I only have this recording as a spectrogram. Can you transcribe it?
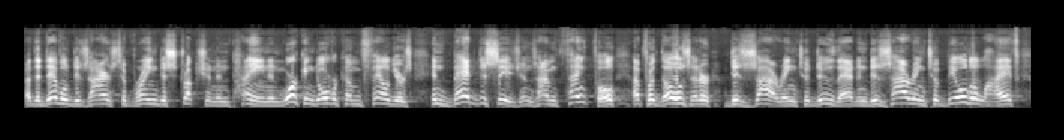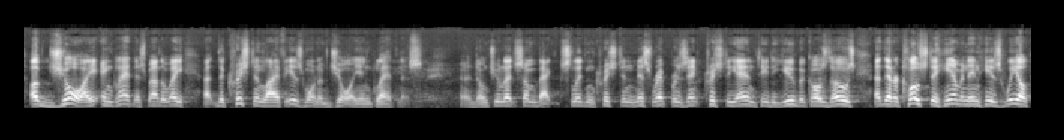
Uh, the devil desires to bring destruction and pain and working to overcome failures and bad decisions. I'm thankful uh, for those that are desiring to do that and desiring to build a life of joy and gladness. By the way, uh, the Christian life is one of joy and gladness. Uh, don't you let some backslidden Christian misrepresent Christianity to you because those uh, that are close to Him and in His will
